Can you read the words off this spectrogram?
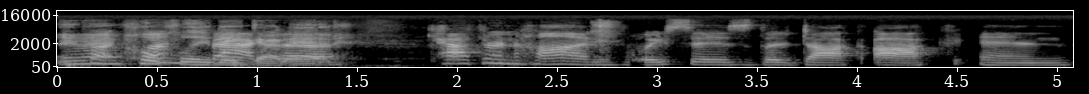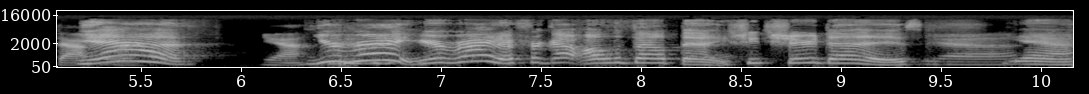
And Fun- fun hopefully fact, they got uh, it. Kathryn Hahn voices the Doc Ock in that. Yeah. Yeah, you're right. You're right. I forgot all about that. She sure does. yeah. Yeah.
